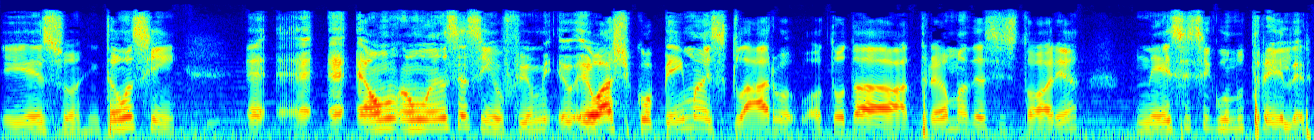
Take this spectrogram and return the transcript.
Isso. Então, assim, é, é, é- é um, é um lance assim, o filme, eu, eu acho que ficou bem mais claro toda a trama dessa história nesse segundo trailer.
